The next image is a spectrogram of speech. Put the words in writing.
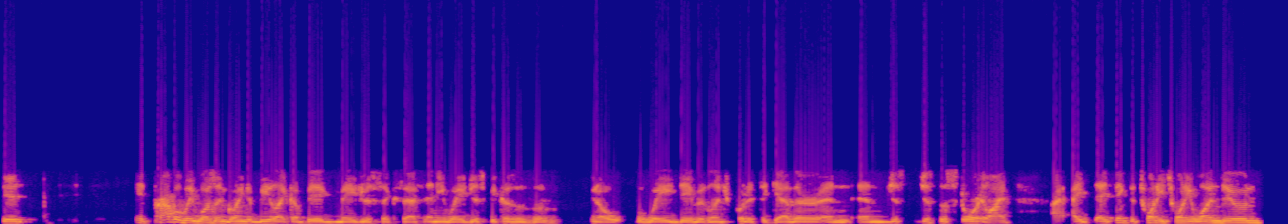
it, it probably wasn't going to be like a big major success anyway, just because of the, you know, the way David Lynch put it together and, and just, just the storyline. I, I, I think the 2021 Dune,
